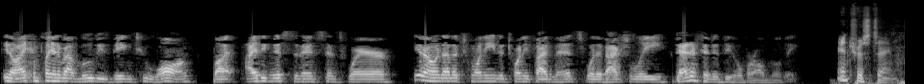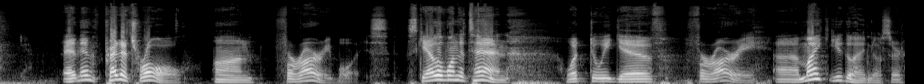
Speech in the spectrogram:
You know, I complain about movies being too long, but I think this is an instance where you know another twenty to twenty-five minutes would have actually benefited the overall movie. Interesting. And then credits roll on Ferrari Boys. Scale of 1 to 10. What do we give Ferrari? Uh, Mike, you go ahead and go, sir.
